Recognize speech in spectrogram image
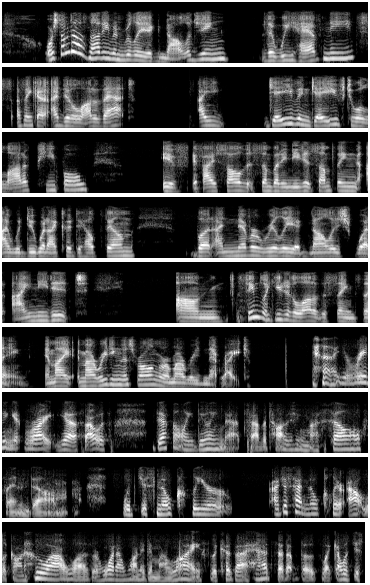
or sometimes not even really acknowledging that we have needs i think i, I did a lot of that i gave and gave to a lot of people. If if I saw that somebody needed something, I would do what I could to help them, but I never really acknowledged what I needed. Um, seems like you did a lot of the same thing. Am I am I reading this wrong or am I reading that right? You're reading it right. Yes, I was definitely doing that, sabotaging myself and um with just no clear I just had no clear outlook on who I was or what I wanted in my life because I had set up those like I was just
